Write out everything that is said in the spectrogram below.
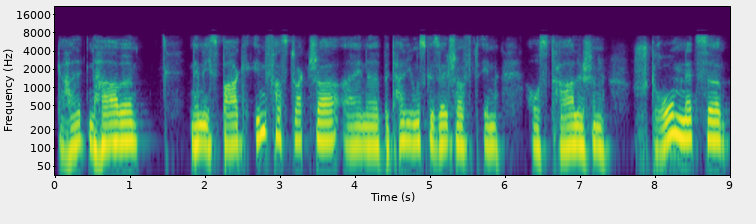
gehalten habe, nämlich Spark Infrastructure, eine Beteiligungsgesellschaft in australischen Stromnetze.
